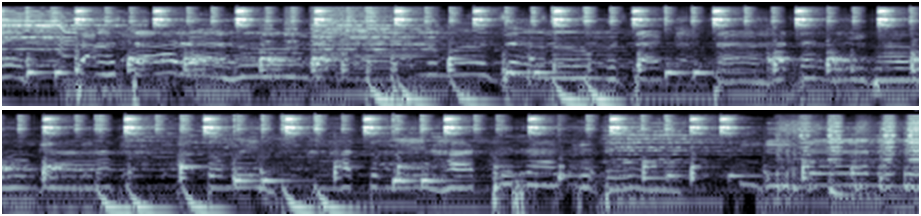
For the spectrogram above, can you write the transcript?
है चाहता रहूँगा जन्म तक साथ निभाऊँगा हाथ में हाथ रख दे डिज़ाइन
